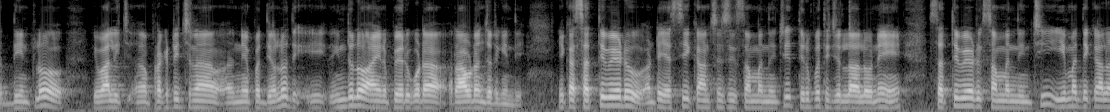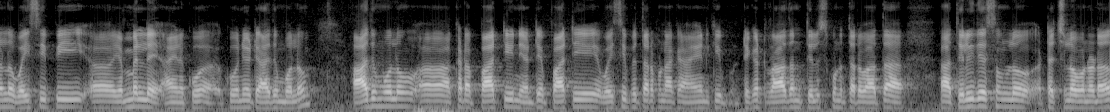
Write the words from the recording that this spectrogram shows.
దీంట్లో ఇవాళ ఇచ్చి- ప్రకటించిన నేపథ్యంలో ఇందులో ఆయన పేరు కూడా రావడం జరిగింది. ఇక సత్తివేడు అంటే ఎస్సీ కాన్స్టిట్యూన్సీకి సంబంధించి తిరుపతి జిల్లాలోనే సత్తివేడుకు సంబంధించి ఈ మధ్య కాలంలో వైసీపీ ఎమ్మెల్యే ఆయన కో కోనేటి ఆదిమూలం ఆదిమూలం అక్కడ పార్టీని అంటే పార్టీ వైసీపీ తరఫున ఆయనకి టికెట్ రాదని తెలుసుకున్న తర్వాత ఆ, తెలుగుదేశంలో టచ్లో ఉండడం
